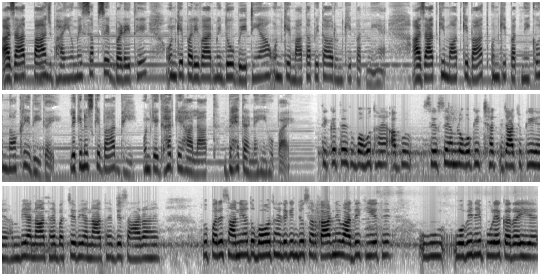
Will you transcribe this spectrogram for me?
आज़ाद पाँच भाइयों में सबसे बड़े थे। उनके परिवार में दो बेटियाँ, उनके माता पिता और उनकी पत्नी हैं। आज़ाद की मौत के बाद उनकी पत्नी को नौकरी दी गई, लेकिन उसके बाद भी उनके घर के हालात बेहतर नहीं हो पाए। दिक्कतें तो बहुत हैं। अब सिर से हम लोगों की छत जा चुकी है। हम भी अनाथ हैं, बच्चे भी अनाथ हैं, बेसहारा हैं। तो परेशानियाँ तो बहुत हैं, लेकिन जो सरकार ने वादे किए थे वो भी नहीं पूरे कर रही है।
